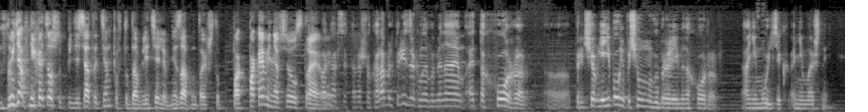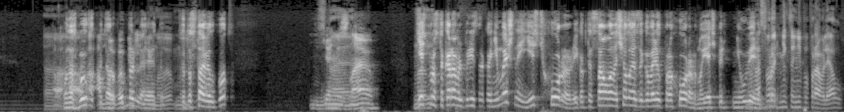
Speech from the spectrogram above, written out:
ну, я бы не хотел, чтобы 50 оттенков туда влетели внезапно, так что пока меня все устраивает. Пока все хорошо. Корабль-призрак, мы напоминаем, это хоррор. Э, Причем, я не помню, почему мы выбрали именно хоррор, а не мультик анимешный. А, У нас был а, какой-то а мы выбрали? Кто-то ставил год? Я не знаю. Но... Есть просто корабль-призрак анимешный, есть хоррор. И как-то с самого начала я заговорил про хоррор, но я теперь не уверен. Нас вроде никто не поправлял.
